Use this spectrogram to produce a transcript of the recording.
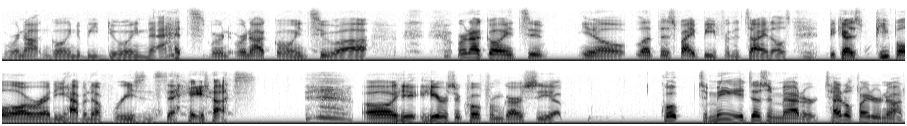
we're not going to be doing that. We're we're not going to uh, we're not going to you know let this fight be for the titles because people already have enough reasons to hate us. Oh, he, here's a quote from Garcia. Quote, to me, it doesn't matter, title fight or not.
